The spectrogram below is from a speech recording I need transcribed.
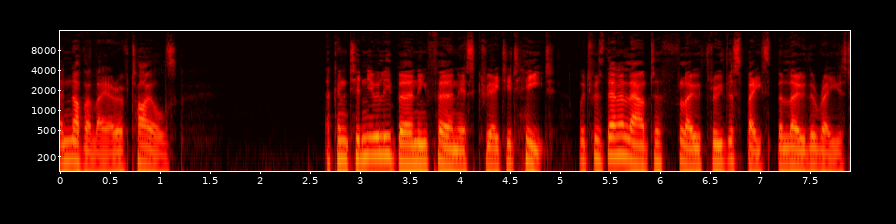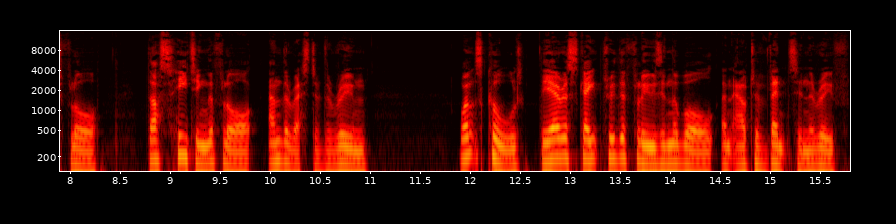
another layer of tiles. A continually burning furnace created heat, which was then allowed to flow through the space below the raised floor, thus heating the floor and the rest of the room. Once cooled, the air escaped through the flues in the wall and out of vents in the roof.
